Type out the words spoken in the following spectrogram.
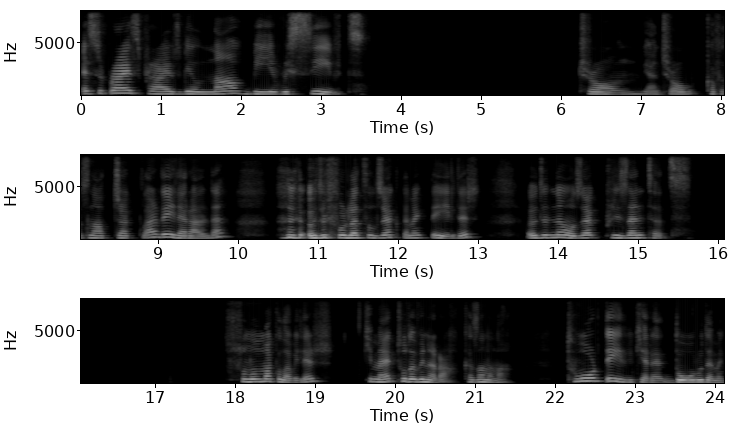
A surprise prize will now be received. Thrown. Yani throw kafasına atacaklar değil herhalde. ödül fırlatılacak demek değildir. Ödül ne olacak? Presented sunulmak olabilir. Kime? To the winner'a, kazanana. Toward değil bir kere doğru demek.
